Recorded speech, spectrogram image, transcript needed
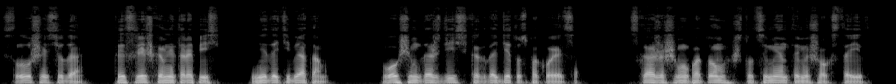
«Слушай сюда, ты слишком не торопись, не до тебя там. В общем, дождись, когда дед успокоится. Скажешь ему потом, что цемента мешок стоит.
